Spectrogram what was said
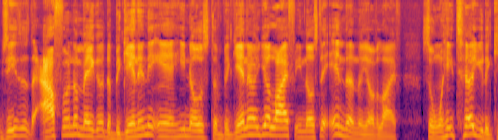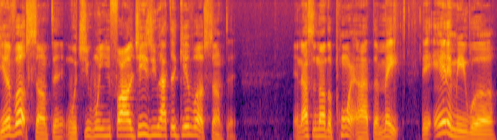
Jesus, the Alpha and Omega, the beginning and the end, He knows the beginning of your life, He knows the end of your life. So when He tell you to give up something, which you when you follow Jesus, you have to give up something. And that's another point I have to make. The enemy will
